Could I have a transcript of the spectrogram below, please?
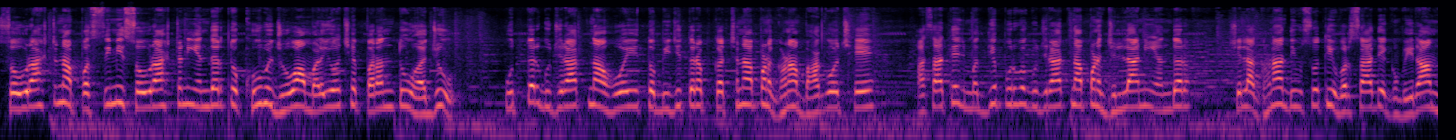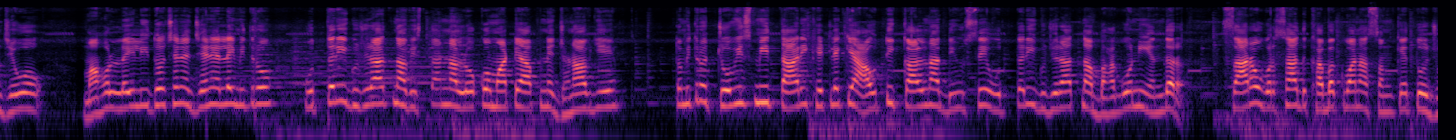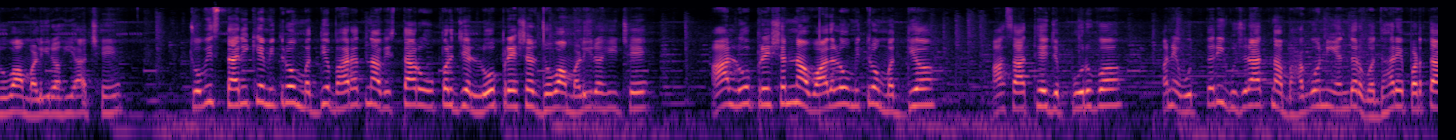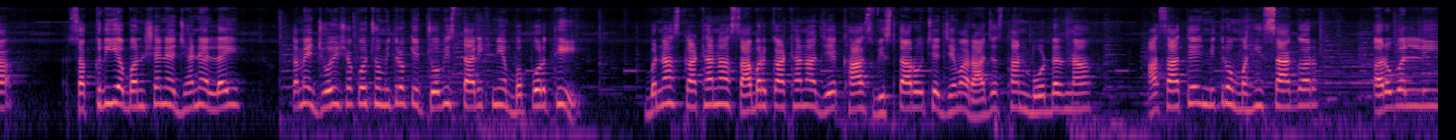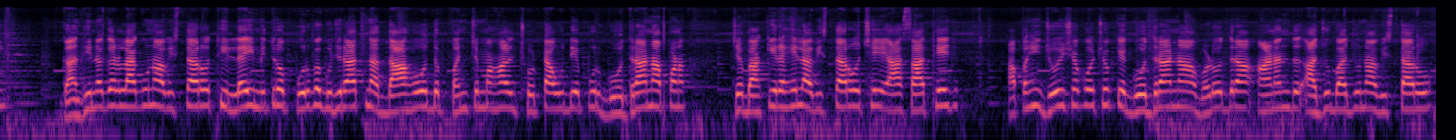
સૌરાષ્ટ્રના પશ્ચિમી સૌરાષ્ટ્રની અંદર તો ખૂબ જોવા મળ્યો છે, પરંતુ હજુ ઉત્તર ગુજરાતના હોય તો બીજી તરફ કચ્છના પણ ઘણા ભાગો છે. આ સાથે જ મધ્ય પૂર્વ ગુજરાતના પણ જિલ્લાની અંદર છેલ્લા ઘણા દિવસોથી વરસાદે વિરામ જેવો માહોલ લઈ લીધો છે ને જેને લઈ મિત્રો ઉત્તરી ગુજરાતના વિસ્તારના લોકો માટે આપને જણાવીએ. તો મિત્રો ચોવીસમી તારીખ એટલે કે આવતીકાલના દિવસે ઉત્તરી ગુજરાતના ભાગોની અંદર સારો વરસાદ ખાબકવાના સંકેતો જોવા મળી રહ્યા છે. ચોવીસ તારીખે મિત્રો મધ્ય ભારતના વિસ્તારો ઉપર જે લો પ્રેશર જોવા મળી રહી છે. આ લો પ્રેશરના વાદળો મિત્રો મધ્ય, આ સાથે જ પૂર્વ અને ઉત્તરી ગુજરાતના ભાગોની અંદર વધારે પડતા સક્રિય બનશે ને જેને લઈ તમે જોઈ શકો છો મિત્રો કે ચોવીસ તારીખની બપોરથી બનાસકાંઠાના, સાબરકાંઠાના જે ખાસ વિસ્તારો છે, જેમાં રાજસ્થાન બોર્ડરના આ સાથે જ મિત્રો મહીસાગર અરવલ્લી. ગાંધીનગર લાગુના વિસ્તારોથી લઈ મિત્રો પૂર્વ ગુજરાતના દાહોદ, પંચમહાલ, છોટાઉદેપુર, ગોધરાના પણ જે બાકી રહેલા વિસ્તારો છે, આ સાથે જ આપ અહીં જોઈ શકો છો કે ગોધરાના, વડોદરા, આણંદ આજુબાજુના વિસ્તારો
